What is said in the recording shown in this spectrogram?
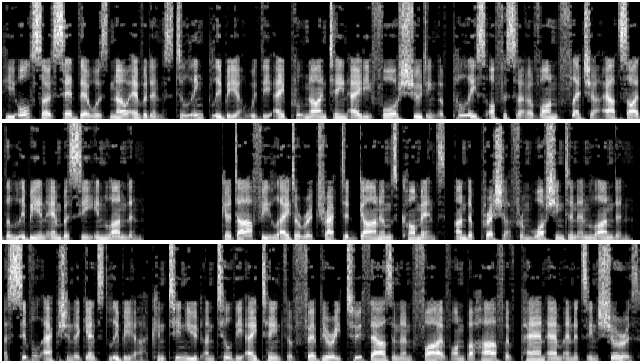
He also said there was no evidence to link Libya with the April 1984 shooting of police officer Yvonne Fletcher outside the Libyan embassy in London. Gaddafi later retracted Ghanem's comments. Under pressure from Washington and London, a civil action against Libya continued until 18 February 2005 on behalf of Pan Am and its insurers,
